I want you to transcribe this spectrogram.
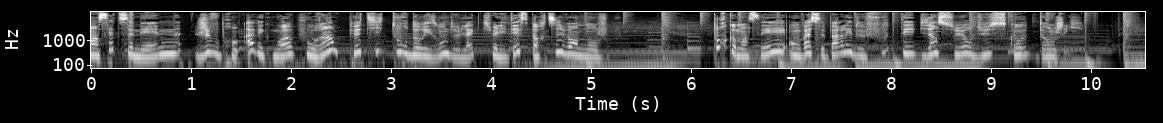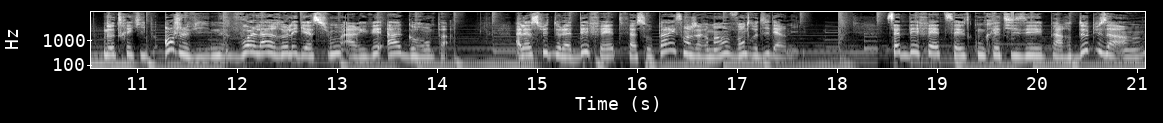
En cette semaine, je vous prends avec moi pour un petit tour d'horizon de l'actualité sportive en Anjou. Pour commencer, on va se parler de foot et bien sûr du SCO d'Angers. Notre équipe angevine voit la relégation arriver à grands pas, à la suite de la défaite face au Paris Saint-Germain vendredi dernier. Cette défaite s'est concrétisée par 2 buts à 1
